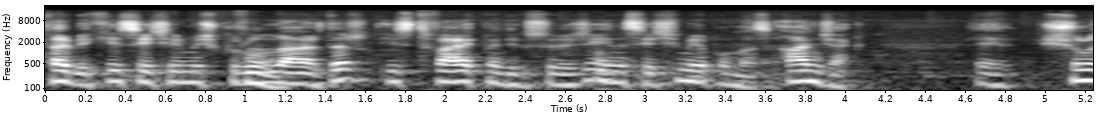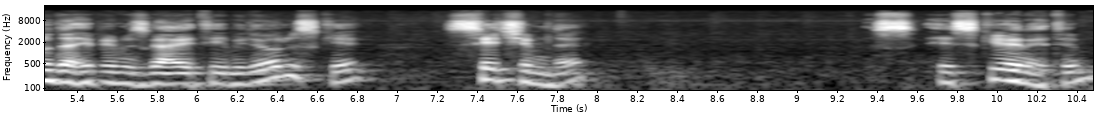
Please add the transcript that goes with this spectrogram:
tabii ki seçilmiş kurullardır. İstifa etmedik sürece yeni seçim yapılmaz. Ancak e, şunu da hepimiz gayet iyi biliyoruz ki seçimde eski yönetim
